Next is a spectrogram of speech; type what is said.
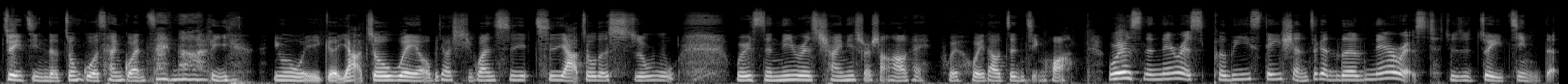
最近的中国餐馆在哪里？ 因为我一个亚洲胃哦，比较喜欢吃吃亚洲的食物。Where's the nearest Chinese restaurant? OK，回回到正经话。Where's the nearest police station? 这个 the nearest 就是最近的，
